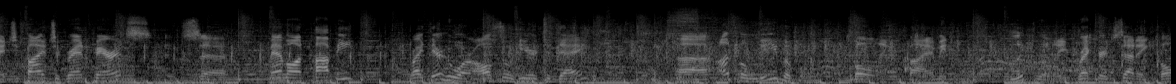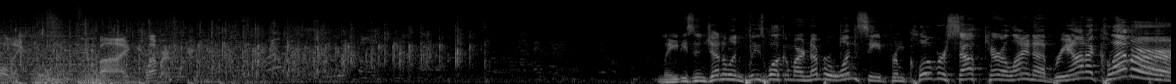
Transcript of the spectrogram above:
and she finds her grandparents. It's uh, Mama and Poppy right there, who are also here today. Uh, unbelievable bowling by, I mean, literally record-setting bowling by Clemmer. Ladies and gentlemen, please welcome our number one seed from Clover, South Carolina, Brianna Clemmer.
